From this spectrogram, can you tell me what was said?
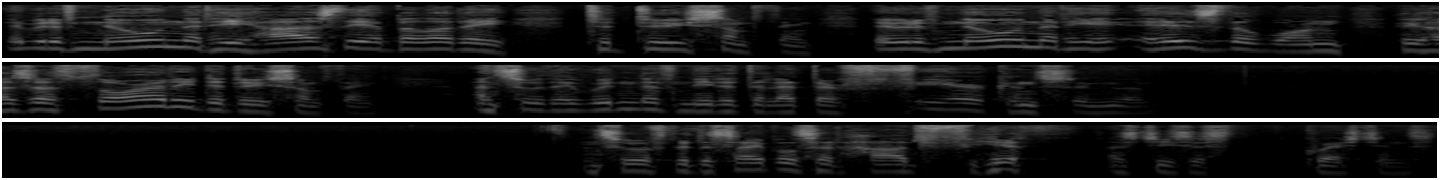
They would have known that he has the ability to do something. They would have known that he is the one who has authority to do something. And so they wouldn't have needed to let their fear consume them. And so if the disciples had had faith, as Jesus questions,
